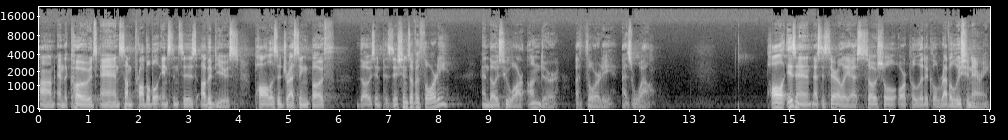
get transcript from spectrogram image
um, and the codes and some probable instances of abuse, Paul is addressing both those in positions of authority and those who are under authority as well. Paul isn't necessarily a social or political revolutionary,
